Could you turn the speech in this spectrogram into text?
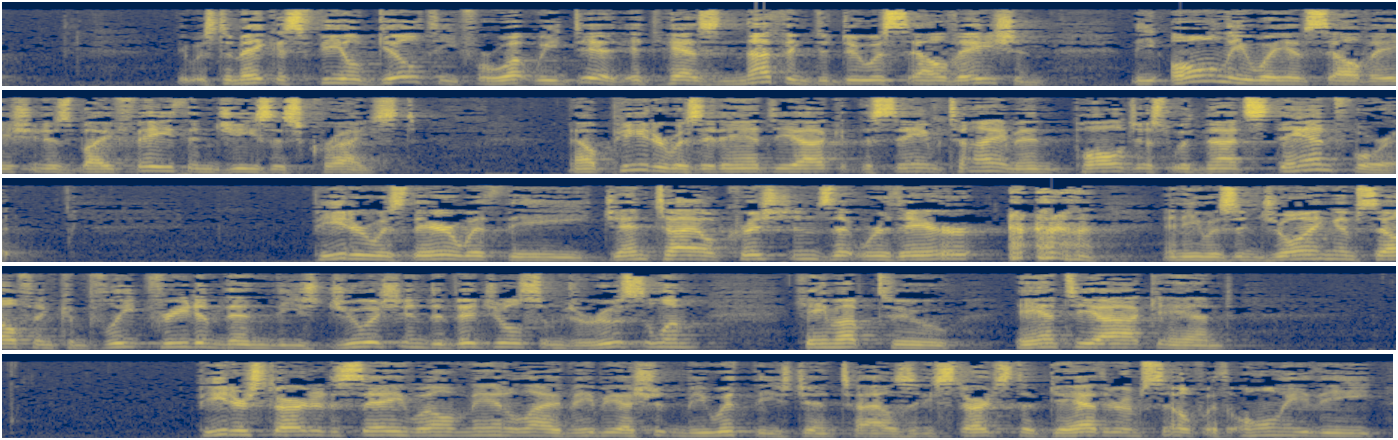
It was to make us feel guilty for what we did. It has nothing to do with salvation. The only way of salvation is by faith in Jesus Christ. Now, Peter was at Antioch at the same time, and Paul just would not stand for it. Peter was there with the Gentile Christians that were there, and he was enjoying himself in complete freedom. Then these Jewish individuals from Jerusalem came up to Antioch, and Peter started to say, Well, man alive, maybe I shouldn't be with these Gentiles. And he starts to gather himself with only the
